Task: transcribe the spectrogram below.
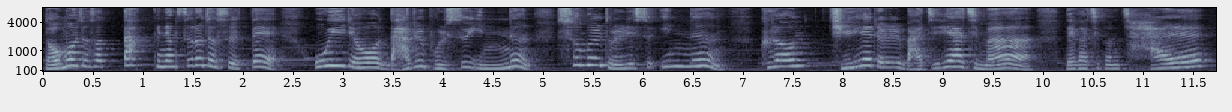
넘어져서 딱 그냥 쓰러졌을 때 오히려 나를 볼 수 있는 숨을 돌릴 수 있는 그런 기회를 맞이해야지만 내가 지금 잘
